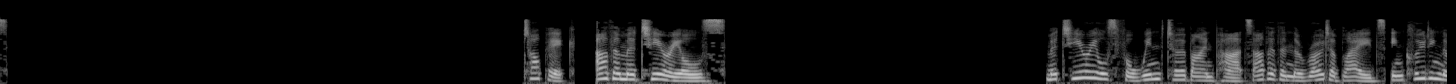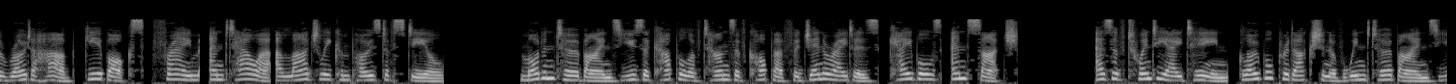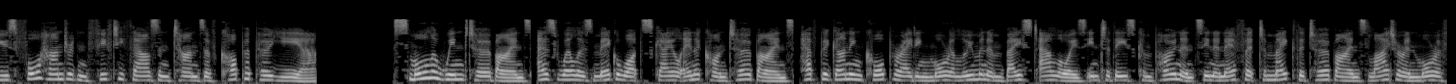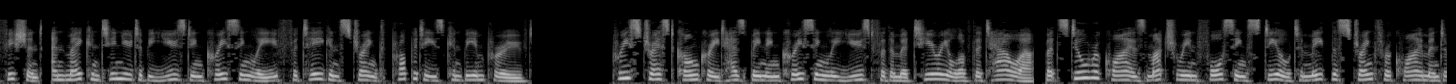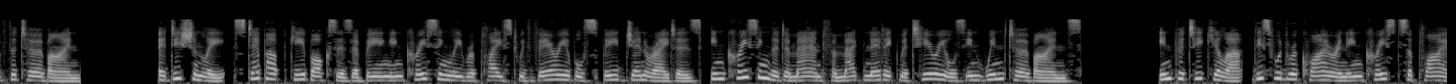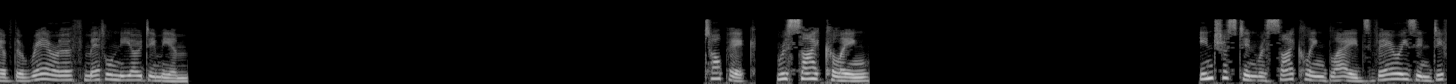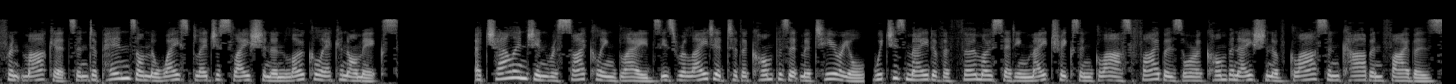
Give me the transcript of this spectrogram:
Other materials Materials for wind turbine parts other than the rotor blades including the rotor hub, gearbox, frame, and tower are largely composed of steel. Modern turbines use a couple of tons of copper for generators, cables, and such. As of 2018, global production of wind turbines use 450,000 tons of copper per year. Smaller wind turbines as well as megawatt-scale Enercon turbines have begun incorporating more aluminum-based alloys into these components in an effort to make the turbines lighter and more efficient, and may continue to be used increasingly if fatigue and strength properties can be improved. Pre-stressed concrete has been increasingly used for the material of the tower, but still requires much reinforcing steel to meet the strength requirement of the turbine. Additionally, step-up gearboxes are being increasingly replaced with variable speed generators, increasing the demand for magnetic materials in wind turbines. In particular, this would require an increased supply of the rare earth metal neodymium. Topic: Recycling. Interest in recycling blades varies in different markets and depends on the waste legislation and local economics. A challenge in recycling blades is related to the composite material, which is made of a thermosetting matrix and glass fibers or a combination of glass and carbon fibers.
